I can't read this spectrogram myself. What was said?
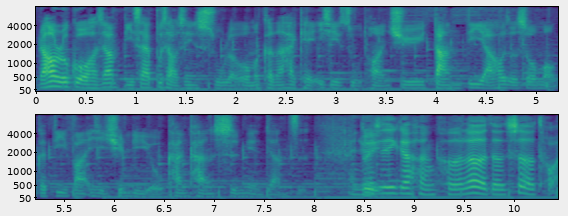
然后如果好像比赛不小心输了，我们可能还可以一起组团去当地啊，或者说某个地方一起去旅游，看看世面这样子。感觉是一个很和乐的社团。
